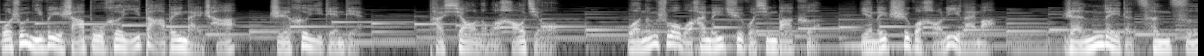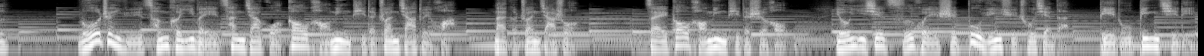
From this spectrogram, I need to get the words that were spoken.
我说你为啥不喝一大杯奶茶，只喝一点点？他笑了我好久。我能说我还没去过星巴克，也没吃过好利来吗？人类的参差。罗振宇曾和一位参加过高考命题的专家对话，那个专家说。在高考命题的时候，有一些词汇是不允许出现的，比如冰淇淋。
